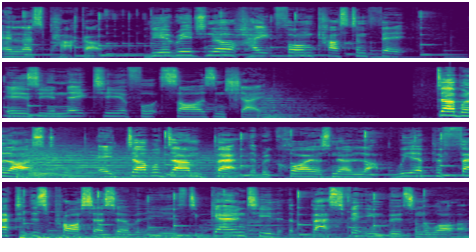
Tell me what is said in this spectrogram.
and less pack out. The original heat form custom fit is a unique to your foot size and shape. Double Last a double down bet that requires no luck. We have perfected this process over the years to guarantee that the best fitting boots on the water.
